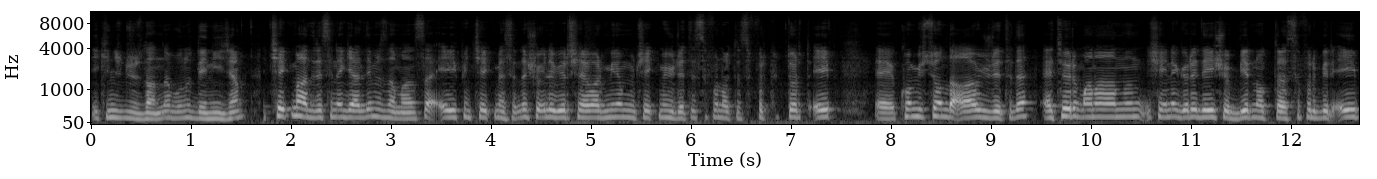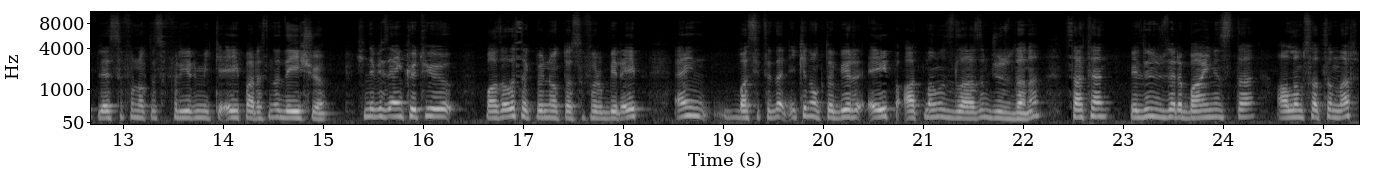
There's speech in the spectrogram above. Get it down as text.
ikinci cüzdanla bunu deneyeceğim. Çekme adresine geldiğimiz zaman ise Ape'in çekmesinde şöyle bir şey var. Minimum çekme ücreti 0.044 Ape. E, komisyon da ağ ücreti de Ethereum ana ağının şeyine göre değişiyor. 1.01 Ape ile 0.022 Ape arasında değişiyor. Şimdi biz en kötüyü baz alırsak 1.01 Ape en basitinden 2.1 Ape atmamız lazım cüzdana. Zaten bildiğiniz üzere Binance'da alım satımlar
